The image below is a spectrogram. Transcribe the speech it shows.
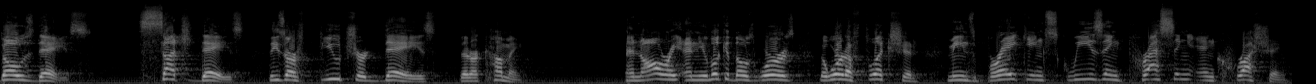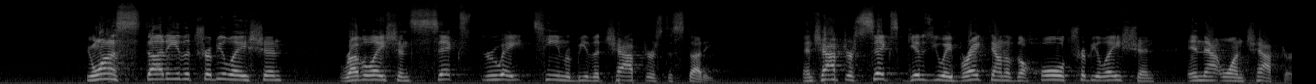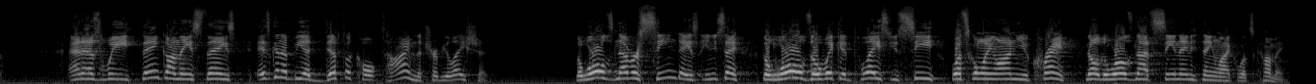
those days, such days. These are future days that are coming. And already, and you look at those words, the word affliction, means breaking, squeezing, pressing, and crushing. If you want to study the tribulation, Revelation 6 through 18 would be the chapters to study. And chapter 6 gives you a breakdown of the whole tribulation in that one chapter. And as we think on these things, it's going to be a difficult time, the tribulation. The world's never seen days. And you say, the world's a wicked place. You see what's going on in Ukraine. No, the world's not seen anything like what's coming.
